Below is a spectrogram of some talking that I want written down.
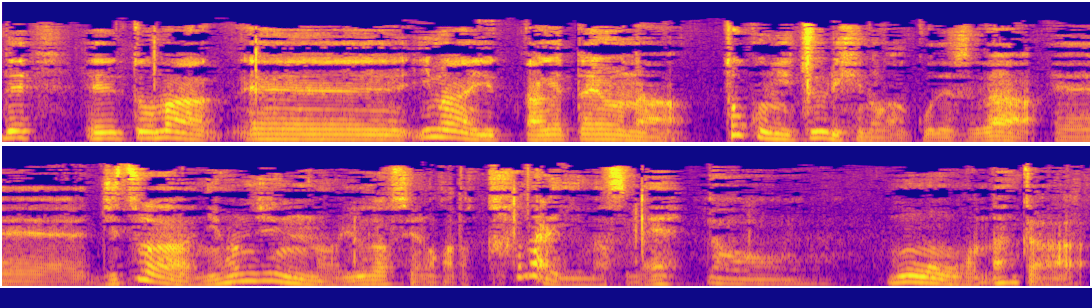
で、えっ、ー、と、まあ、えー、今挙げたような、特にチューリヒの学校ですが、えー、実は日本人の留学生の方かなりいますね。もう、なんか、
